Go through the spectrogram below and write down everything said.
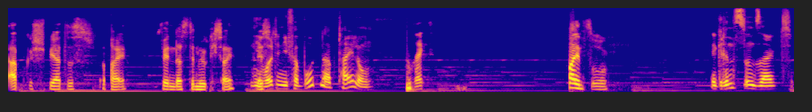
abgesperrtes Abteil, wenn das denn möglich sei. Ihr Ist- wollt in die verbotene Abteilung. Korrekt. Meint so. Er grinst und sagt,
